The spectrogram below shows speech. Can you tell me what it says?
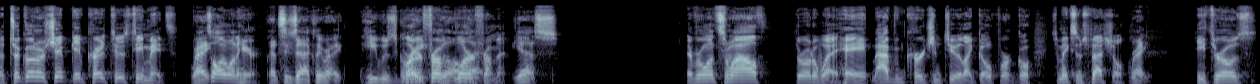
So took ownership, gave credit to his teammates. Right. That's all I want to hear. That's exactly right. He was great. Learn from learn that. from it. Yes. Every once in a while, throw it away. Hey, I've encouraged him too. Like go for it, go. So makes him special. Right. He throws.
